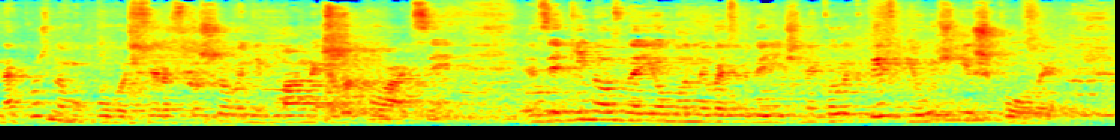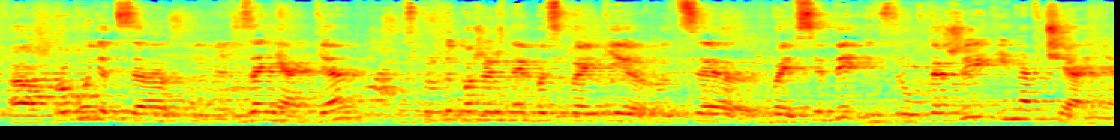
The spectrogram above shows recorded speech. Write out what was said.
На кожному поверсі розташовані плани евакуації, з якими ознайомлений весь педагогічний колектив і учні школи. Проводяться заняття з протипожежної безпеки, це бесіди, інструктажі і навчання.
